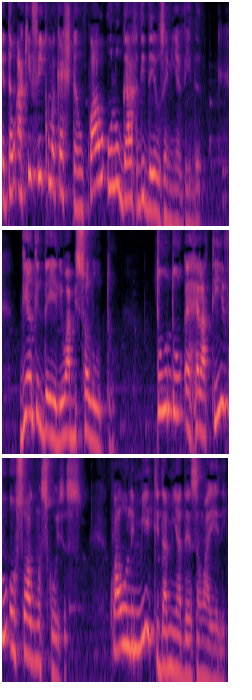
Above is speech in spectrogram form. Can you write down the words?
Então aqui fica uma questão: qual o lugar de Deus em minha vida? Diante dele, o absoluto, tudo é relativo ou só algumas coisas? Qual o limite da minha adesão a ele?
